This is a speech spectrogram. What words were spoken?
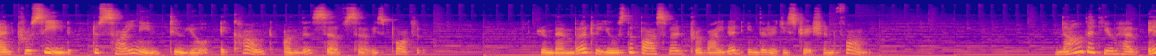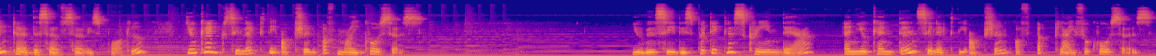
and proceed to sign in to your account on the self-service portal. Remember to use the password provided in the registration form. Now that you have entered the self-service portal, you can select the option of My Courses. You will see this particular screen there and you can then select the option of Apply for Courses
